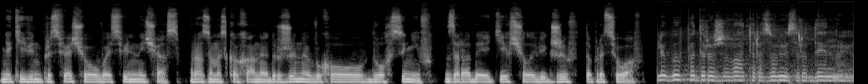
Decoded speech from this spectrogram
якій він присвячував весь вільний час. Разом із коханою дружиною виховував двох синів, заради яких чоловік жив та працював. Любив подорожувати разом із родиною,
